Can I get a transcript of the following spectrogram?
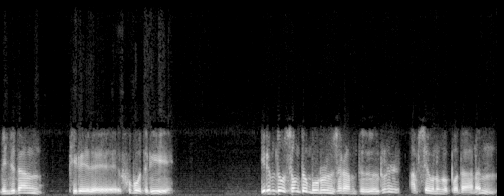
민주당 비례 후보들이 이름도 성도 모르는 사람들을 앞세우는 것보다는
